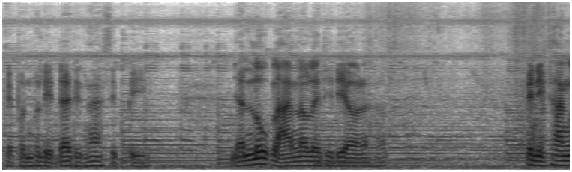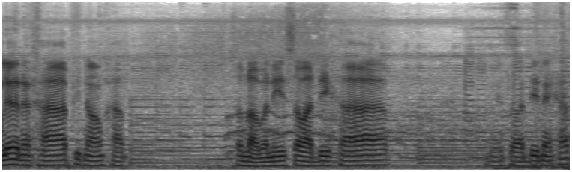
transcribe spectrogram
เก็บผลผลิตได้ถึง 50 ปี ยันลูกหลานเราเลยทีเดียวนะครับ เป็นอีกทางเลือกนะครับพี่น้องครับสำหรับวันนี้สวัสดีครับ สวัสดีนะครับ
